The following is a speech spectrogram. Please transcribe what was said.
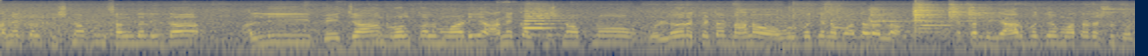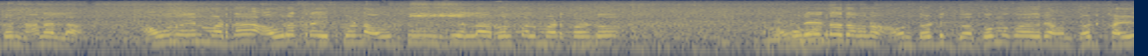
ಆನೇಕಲ್ ಕೃಷ್ಣಪ್ಪನ ಸಂಘದಲ್ಲಿದ್ದ ಅಲ್ಲಿ ಬೇಜಾನ್ ರೋಲ್ ಕಾಲ್ ಮಾಡಿ ಆನೇಕಲ್ ಕೃಷ್ಣಪ್ಪನು ಒಳ್ಳೆಯವರ ಕೆಟ್ಟ ನಾನು ಅವ್ರ ಬಗ್ಗೆ ನಾನು ಮಾತಾಡಲ್ಲ. ಯಾಕಂದ್ರೆ ಯಾರ ಬಗ್ಗೆ ಮಾತಾಡೋಷ್ಟು ದೊಡ್ಡವ್ನು ನಾನಲ್ಲ. ಅವನು ಏನು ಮಾಡ್ದ? ಅವ್ರ ಹತ್ರ ಇಟ್ಕೊಂಡು ಅವ್ರದ್ದು ಇವ್ರದ್ದು ಎಲ್ಲ ರೋಲ್ ಕಾಲ್ ಮಾಡಿಕೊಂಡು ಅವನೇ ಅನ್ನೋದು ಅವನು. ಅವ್ನು ದೊಡ್ಡ ಗೋಮುಖ ಹೋಗ್ರಿ ಅವ್ನು ದೊಡ್ಡ ಕಳ್ಳ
